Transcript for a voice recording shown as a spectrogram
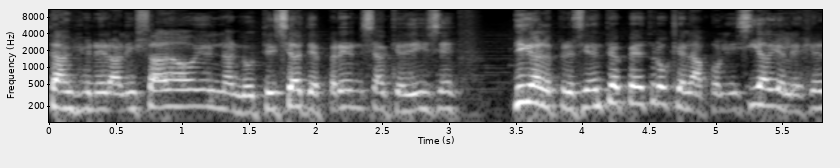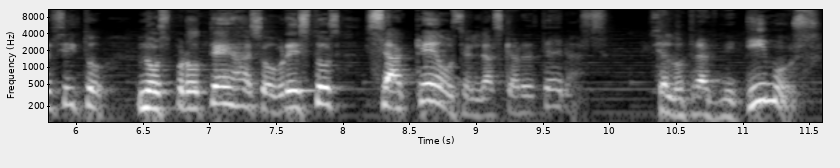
Tan generalizada hoy en las noticias de prensa que dice, dígale al presidente Petro que la policía y el ejército nos proteja sobre estos saqueos en las carreteras. Se lo transmitimos.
